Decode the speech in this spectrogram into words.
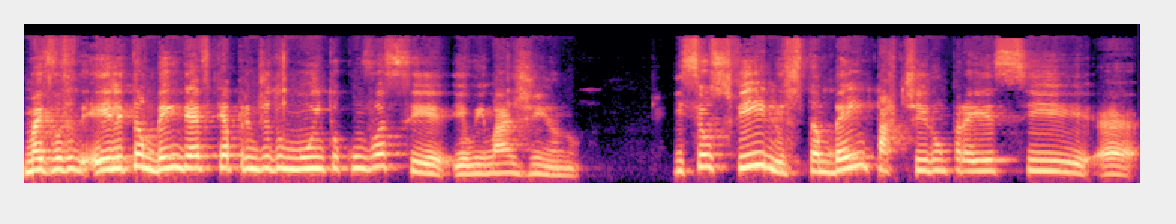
Mas você, ele também deve ter aprendido muito com você, eu imagino. E seus filhos também partiram para esse, é,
